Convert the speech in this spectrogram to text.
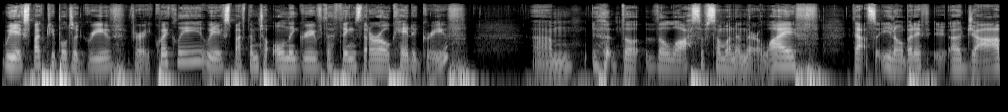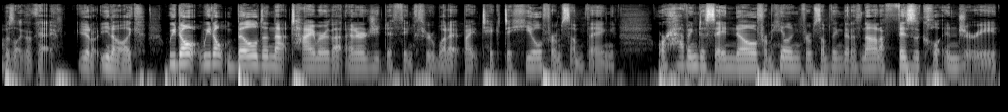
We expect people to grieve very quickly. We expect them to only grieve the things that are okay to grieve. Um, the the loss of someone in their life. That's you know, but if a job is like okay, you know, you know, like we don't we don't build in that time or that energy to think through what it might take to heal from something, or having to say no from healing from something that is not a physical injury,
